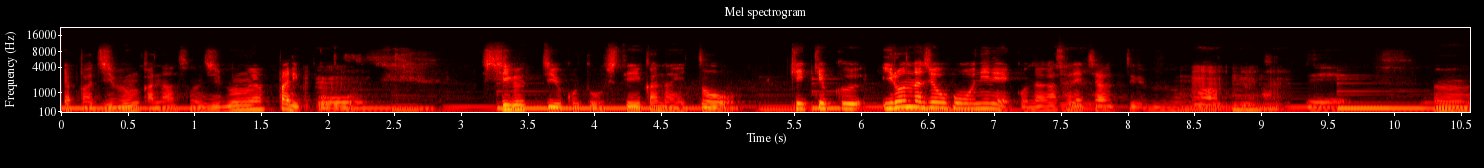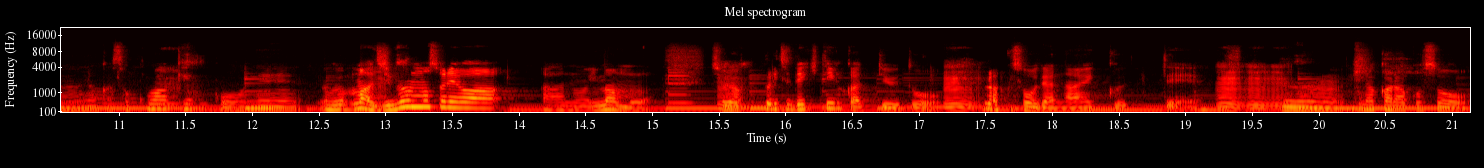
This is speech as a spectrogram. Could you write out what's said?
やっぱ自分かな。その自分をやっぱりこう知るっていうことをしていかないと結局いろんな情報にねこう流されちゃうっていう部分があって。そこは結構ね、うんまあ自分もそれはあの今もそれは確立できていくかっていうと、うん。おそらくそうではないくって、うんうんううん。ん、だからこそ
